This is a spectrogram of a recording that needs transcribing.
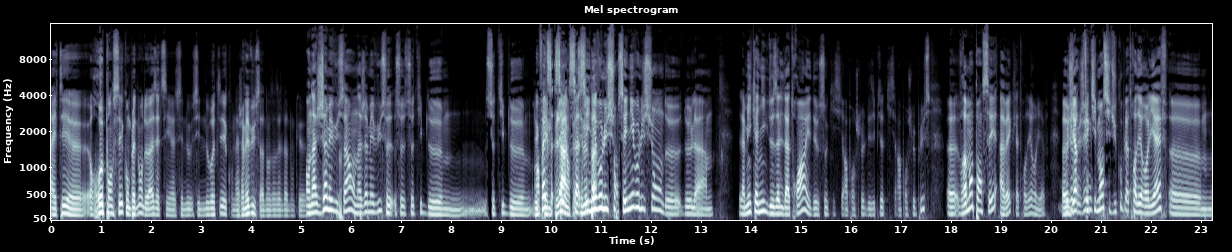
a été euh, repensé complètement de A à Z. C'est c'est nou- c'est une nouveauté qu'on n'a jamais vue ça dans un Zelda. Donc euh, On n'a jamais vu ça, on n'a jamais vu ce, ce, ce type de ce type de, De en fait, gameplay, ça- en fait. ça- C'est une pas- évolution, c'est une évolution de de la la mécanique de Zelda 3 et de ceux qui s'y rapprochent le, des épisodes qui s'y rapprochent le plus, euh, vraiment pensé avec la 3D relief. Euh, j'ai- j'ai une- effectivement, si tu coupes la 3D relief, euh,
